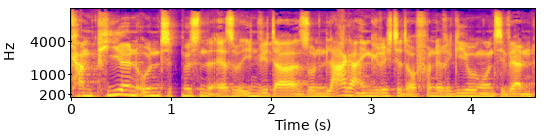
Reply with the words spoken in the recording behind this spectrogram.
kampieren und müssen, also ihnen wird da so ein Lager eingerichtet, auch von der Regierung, und sie werden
